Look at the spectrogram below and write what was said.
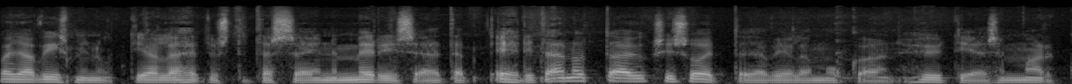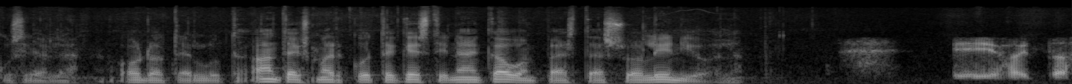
Vajaa viisi minuuttia lähetystä tässä ennen merisäätä. Ehditään ottaa yksi soittaja vielä mukaan. Hyytiäisen Markku siellä odotellut. Anteeksi Markku, että kesti näin kauan päästää sua linjoille. Ei haittaa,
